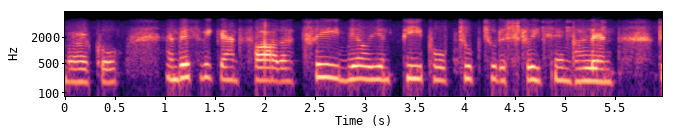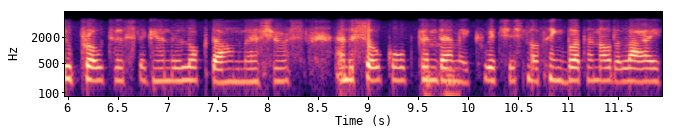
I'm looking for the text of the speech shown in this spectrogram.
Merkel. And this weekend, Father, three million people took to the streets in Berlin to protest against the lockdown measures and the so-called mm-hmm. pandemic, which is nothing but another lie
